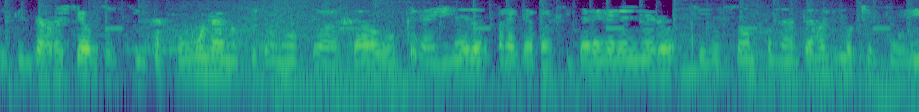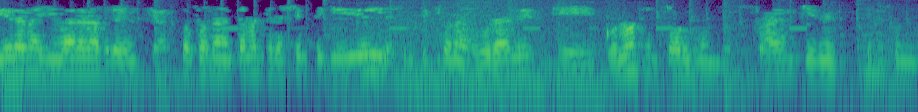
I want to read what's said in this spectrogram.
distintas regiones, por distintas comunas. Nosotros hemos trabajado con carabineros para capacitar a carabineros, quienes son fundamentalmente los que pudieran ayudar a la prevención. Son fundamentalmente la gente que vive y la gente rurales que conocen todo el mundo, saben quiénes, quiénes son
